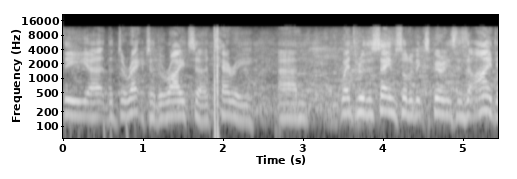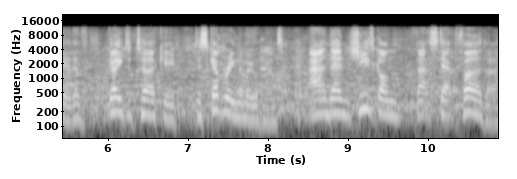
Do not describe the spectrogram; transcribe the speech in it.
the, uh, the director, the writer, Terry, um, went through the same sort of experiences that I did of going to Turkey, discovering the movement, and then she's gone that step further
